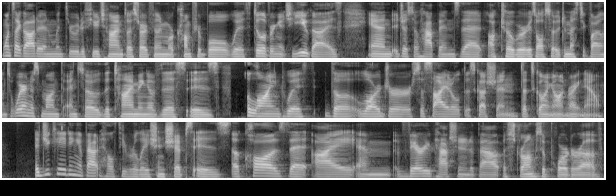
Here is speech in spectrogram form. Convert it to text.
once I got it and went through it a few times, I started feeling more comfortable with delivering it to you guys. And it just so happens that October is also Domestic Violence Awareness Month. And so the timing of this is aligned with the larger societal discussion that's going on right now. Educating about healthy relationships is a cause that I am very passionate about, a strong supporter of,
